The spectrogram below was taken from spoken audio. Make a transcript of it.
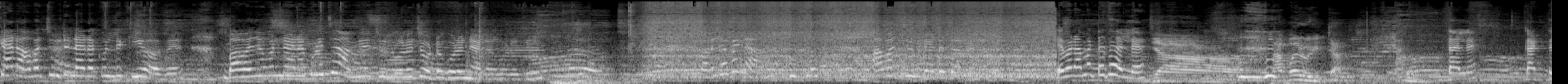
কেন? আমার চুলটা ন্যাড়া করলে কি হবে? বাবা যেমন ন্যাড়া করেছে আমিও চুলগুলো ছোট করে ন্যাড়া করে দিই। করা যাবে না? আমার চুল কাটা যাবে না। এবার আমারটা তাহলে। আবার ওইটা। তাহলে কাটতে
